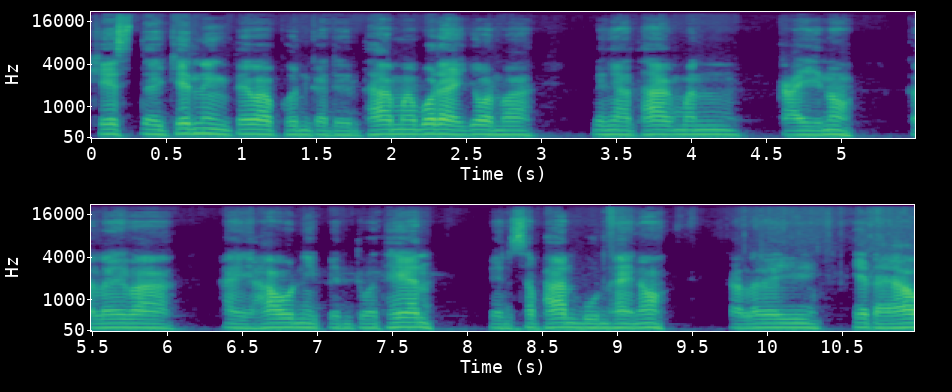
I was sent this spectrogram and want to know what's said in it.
เคสใดเคสหนึ่งแต่ว่าเพิ่นก็เดินทางมาบ่ได้ย้อนว่าระยะทางมันไกลเนาะก็เลยว่า ให้เฮานี่เป็นตัวแทนเป็นสะพานบุญให้เนาะก็เลยเฮ็ดให้เฮา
